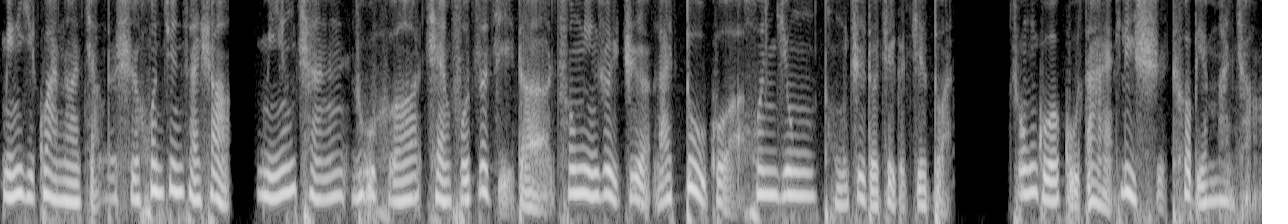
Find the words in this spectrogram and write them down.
明夷卦呢，讲的是昏君在上。名臣如何潜伏自己的聪明睿智来度过昏庸统治的这个阶段？中国古代历史特别漫长，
